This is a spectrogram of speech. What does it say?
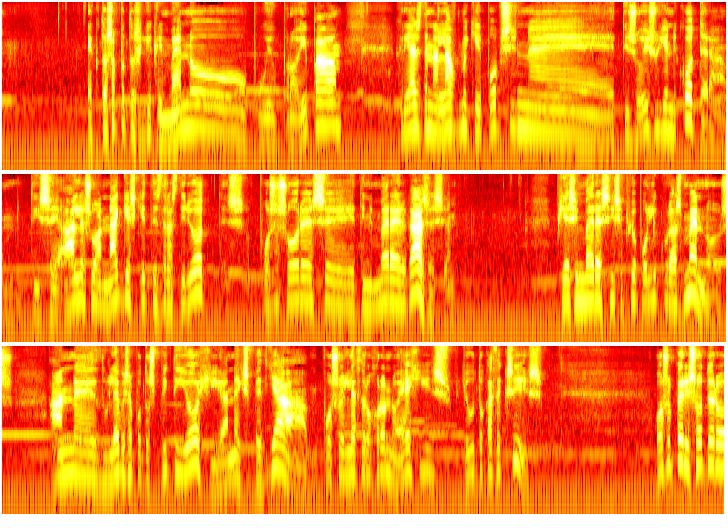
εκτός από το συγκεκριμένο που προείπα χρειάζεται να λάβουμε και υπόψη ε, τη ζωή σου γενικότερα, τις ε, άλλες σου ανάγκες και τις δραστηριότητες, πόσες ώρες ε, την ημέρα εργάζεσαι, ποιες ημέρες είσαι πιο πολύ κουρασμένος, αν ε, δουλεύεις από το σπίτι ή όχι, αν έχεις παιδιά, πόσο ελεύθερο χρόνο έχεις; Και ούτω καθεξής. Όσο περισσότερο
